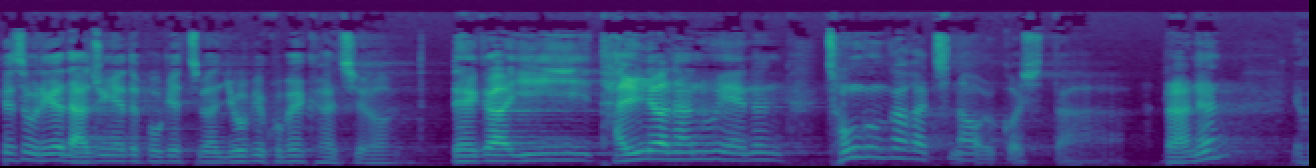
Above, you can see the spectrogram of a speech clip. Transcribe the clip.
그래서 우리가 나중에도 보겠지만 욥이 고백하죠. 내가 이 단련한 후에는 정금과 같이 나올 것이다. 라는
